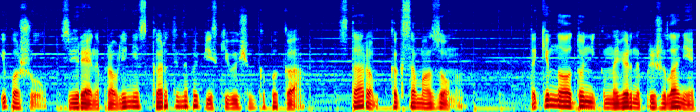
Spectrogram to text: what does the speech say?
и пошел, сверяя направление с картой на попискивающем КПК, старом, как сама зона. Таким наладонником, наверное, при желании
